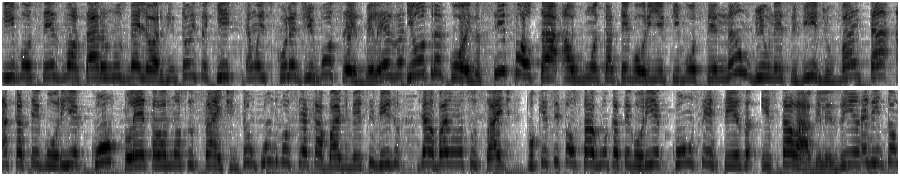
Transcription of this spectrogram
e vocês votaram nos melhores. Então isso aqui é uma escolha de vocês, beleza? E outra coisa, se faltar alguma categoria que você não viu nesse vídeo, vai estar tá a categoria completa lá no nosso site. Então quando você acabar de ver esse vídeo, já vai no nosso site, porque se faltar alguma categoria, com certeza está lá, belezinha? Mas então,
